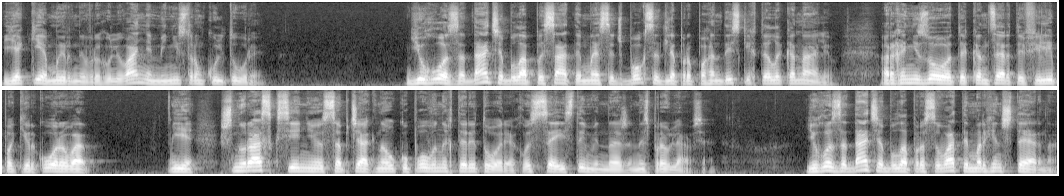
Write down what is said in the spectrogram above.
Яке мирне врегулювання міністром культури? Його задача була писати меседжбокси для пропагандистських телеканалів, організовувати концерти Філіпа Кіркорова і Шнура з Ксенією Собчак на окупованих територіях. Ось це і з тим він навіть не справлявся. Його задача була просувати Моргенштерна.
